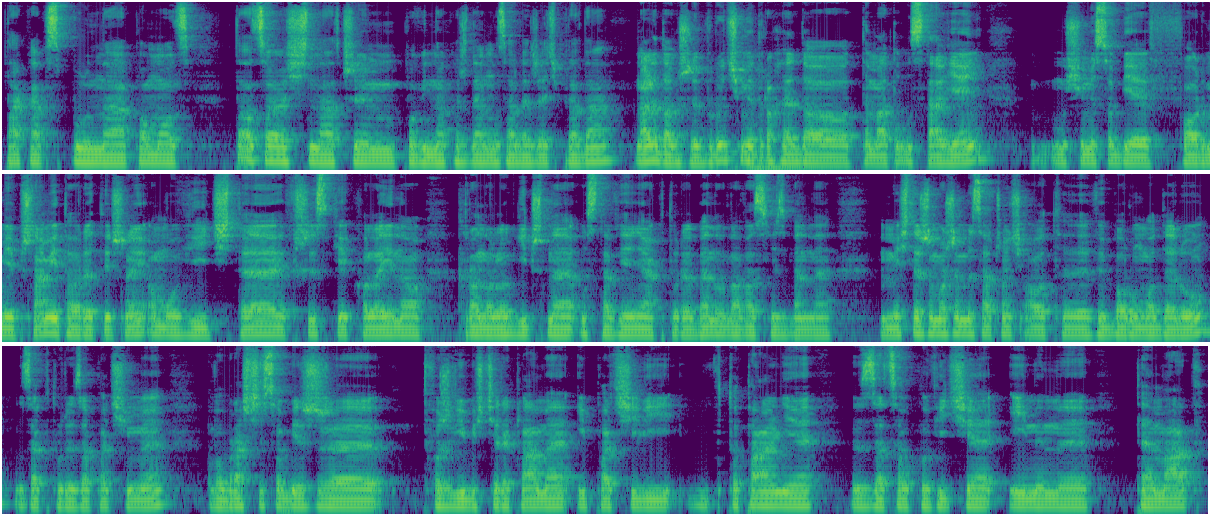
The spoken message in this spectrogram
taka wspólna pomoc to coś, na czym powinno każdemu zależeć, prawda? No ale dobrze, wróćmy trochę do tematu ustawień. Musimy sobie w formie przynajmniej teoretycznej omówić te wszystkie kolejno chronologiczne ustawienia, które będą dla Was niezbędne. Myślę, że możemy zacząć od wyboru modelu, za który zapłacimy. Wyobraźcie sobie, że tworzylibyście reklamę i płacili totalnie za całkowicie inny temat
